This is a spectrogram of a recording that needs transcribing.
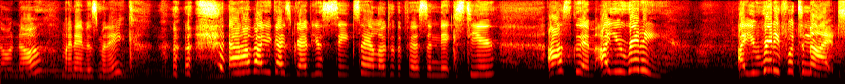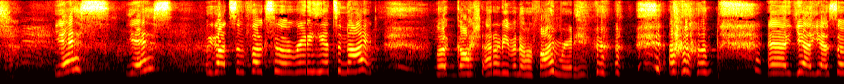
don't know, my name is Monique. How about you guys grab your seat, say hello to the person next to you, ask them, Are you ready? Are you ready for tonight? Yes? Yes? We got some folks who are ready here tonight. But gosh, I don't even know if I'm ready. um, uh, yeah, yeah. So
